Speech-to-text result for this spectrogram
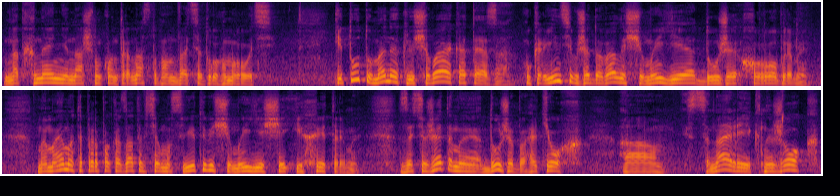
натхненні нашим контрнаступом в 22-му році. І тут у мене ключова яка теза. Українці вже довели, що ми є дуже хоробрими. Ми маємо тепер показати всьому світові, що ми є ще і хитрими. За сюжетами дуже багатьох а, сценарій, книжок.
